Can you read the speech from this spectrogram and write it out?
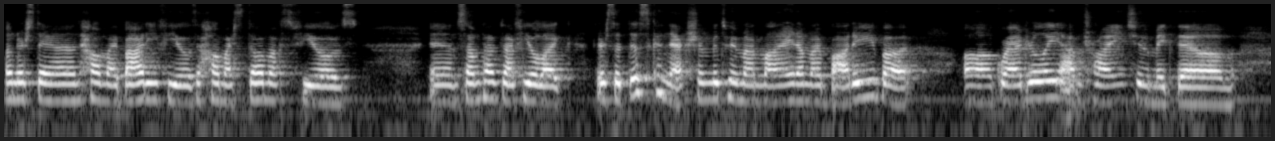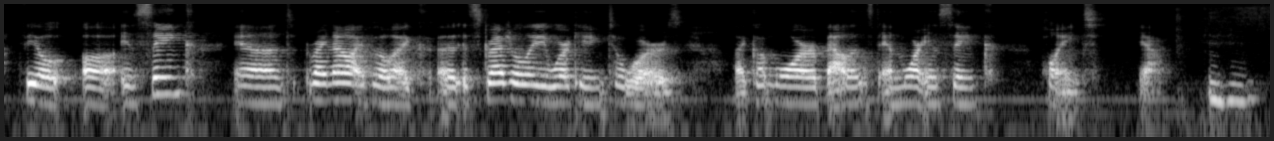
understand how my body feels, how my stomach feels. And sometimes I feel like there's a disconnection between my mind and my body, but uh, gradually I'm trying to make them feel uh, in sync. And right now I feel like uh, it's gradually working towards like a more balanced and more in sync point. Yeah. Mm-hmm.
